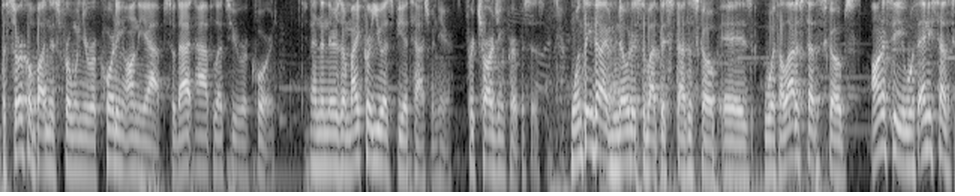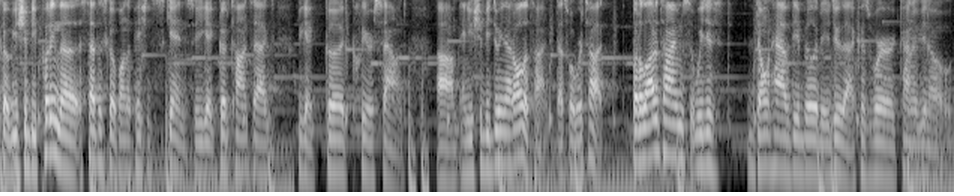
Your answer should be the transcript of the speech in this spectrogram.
The circle button is for when you're recording on the app. So that app lets you record. And then there's a micro USB attachment here for charging purposes. One thing that I've noticed about this stethoscope is with a lot of stethoscopes, honestly, with any stethoscope, you should be putting the stethoscope on the patient's skin so you get good contact, you get good, clear sound. Um, and you should be doing that all the time. That's what we're taught. But a lot of times we just don't have the ability to do that because we're kind of, you know,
